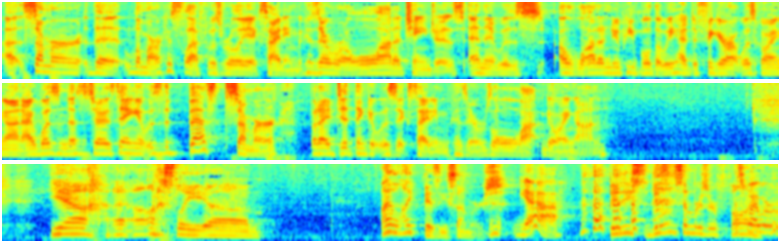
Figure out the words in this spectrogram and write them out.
uh, summer that Lamarcus left was really exciting because there were a lot of changes and it was a lot of new people that we had to figure out what's going on. I wasn't necessarily saying it was the best summer, but I did think it was exciting because there was a lot going on. Yeah, I, honestly, um, I like busy summers. Yeah, busy busy summers are fun. that's why we're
